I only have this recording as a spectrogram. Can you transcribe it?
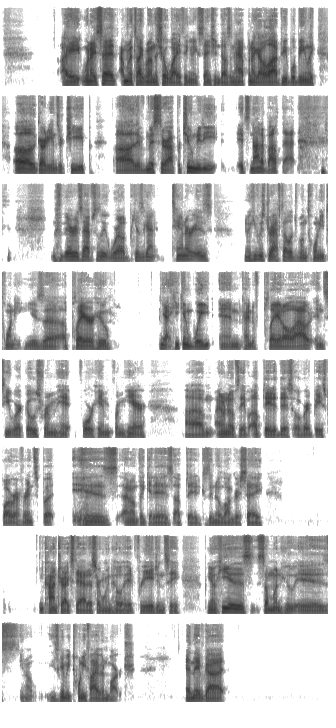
I when I said I'm going to talk about on the show why I think an extension doesn't happen, I got a lot of people being like, "Oh, the Guardians are cheap. Uh, they've missed their opportunity." It's not about that. there is absolutely a world because again, Tanner is, you know, he was draft eligible in 2020. He is a, a player who yeah, he can wait and kind of play it all out and see where it goes from hit for him from here. Um, I don't know if they've updated this over at Baseball Reference, but his I don't think it is updated because they no longer say contract status or when he'll hit free agency. You know, he is someone who is, you know, he's going to be 25 in March, and they've got,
